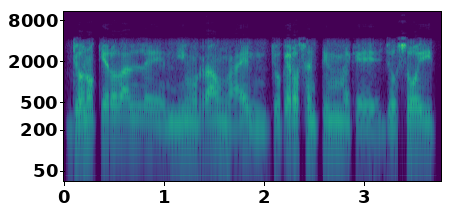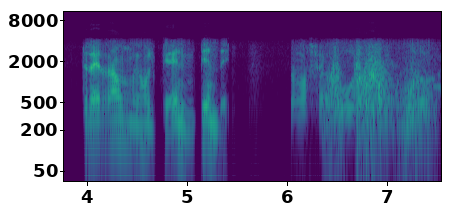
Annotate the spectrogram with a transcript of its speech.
yo no quiero darle ni un round a él, yo quiero sentirme que yo soy tres rounds mejor que él, ¿entiendes? No, seguro, seguro.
